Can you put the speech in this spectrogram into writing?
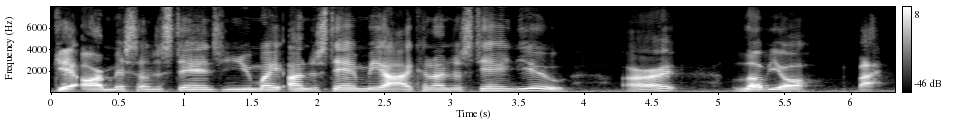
get our misunderstandings and you might understand me. I can understand you. All right? Love y'all. Bye.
